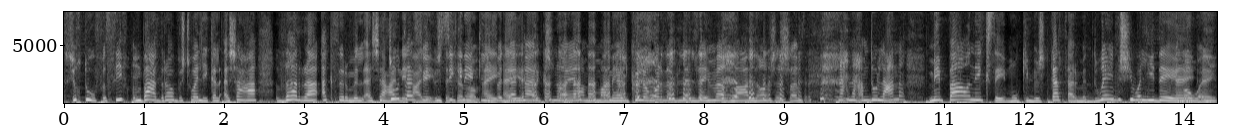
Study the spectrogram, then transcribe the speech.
سورتو في الصيف من بعد راهو باش تولي كالاشعه ضاره اكثر من الاشعه اللي في الدنمارك شنو يعملوا معناها الكل مرضى بالالزهايمر ما عندهمش الشمس نحن الحمد لله عندنا مي با اون اكسي مو كي باش تكثر من الدواء باش يولي داء هو يعني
